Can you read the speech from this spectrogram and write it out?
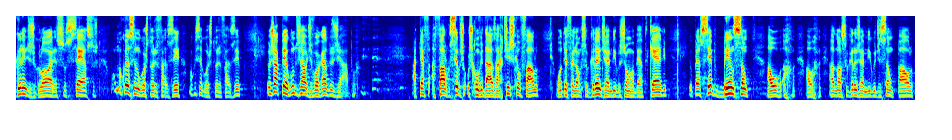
grandes glórias, sucessos. Uma coisa você não gostou de fazer, uma coisa você gostou de fazer. Eu já pergunto já ao advogado do diabo. Até fa- falo sempre os convidados artistas que eu falo. Ontem foi nosso grande amigo João Roberto Kelly. Eu peço sempre bênção ao, ao, ao nosso grande amigo de São Paulo,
